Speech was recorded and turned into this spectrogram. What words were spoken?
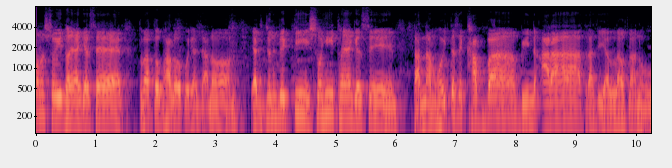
মানুষ শহীদ হয়ে গেছে। তোমরা তো ভালো করে জানো, একজন ব্যক্তি শহীদ হয়ে গেছে। তার নাম হইতেছে খাব্বা বিন আরাত রাজি আল্লাহ তানহু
